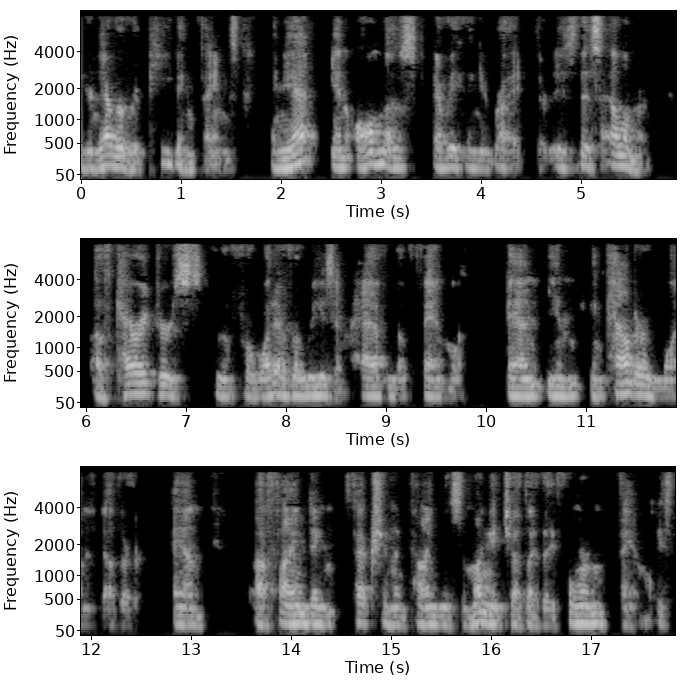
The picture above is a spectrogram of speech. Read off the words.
You're never repeating things. And yet in almost everything you write, there is this element of characters who, for whatever reason, have no family and in encountering one another and uh, finding affection and kindness among each other, they form families.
